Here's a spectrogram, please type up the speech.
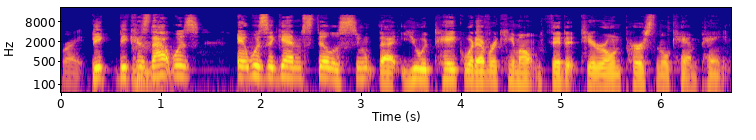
right. be- because hmm. that was it was again still assumed that you would take whatever came out and fit it to your own personal campaign.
